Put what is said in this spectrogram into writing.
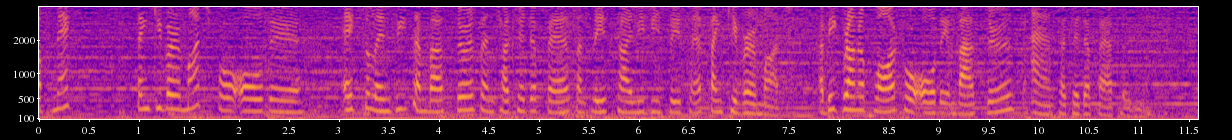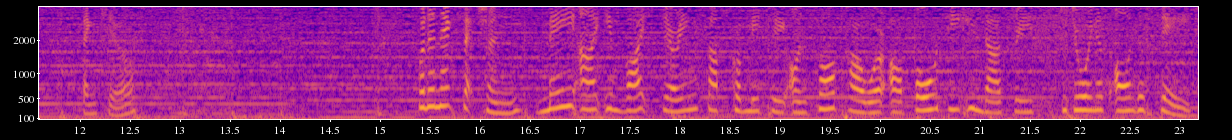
Up next, thank you very much for all the excellencies, ambassadors, and chartered affairs, and please kindly be seated. Thank you very much. A big round of applause for all the ambassadors and chartered affairs, please. Thank you. For the next section, may I invite steering subcommittee on soft power of 40 industries to join us on the stage.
